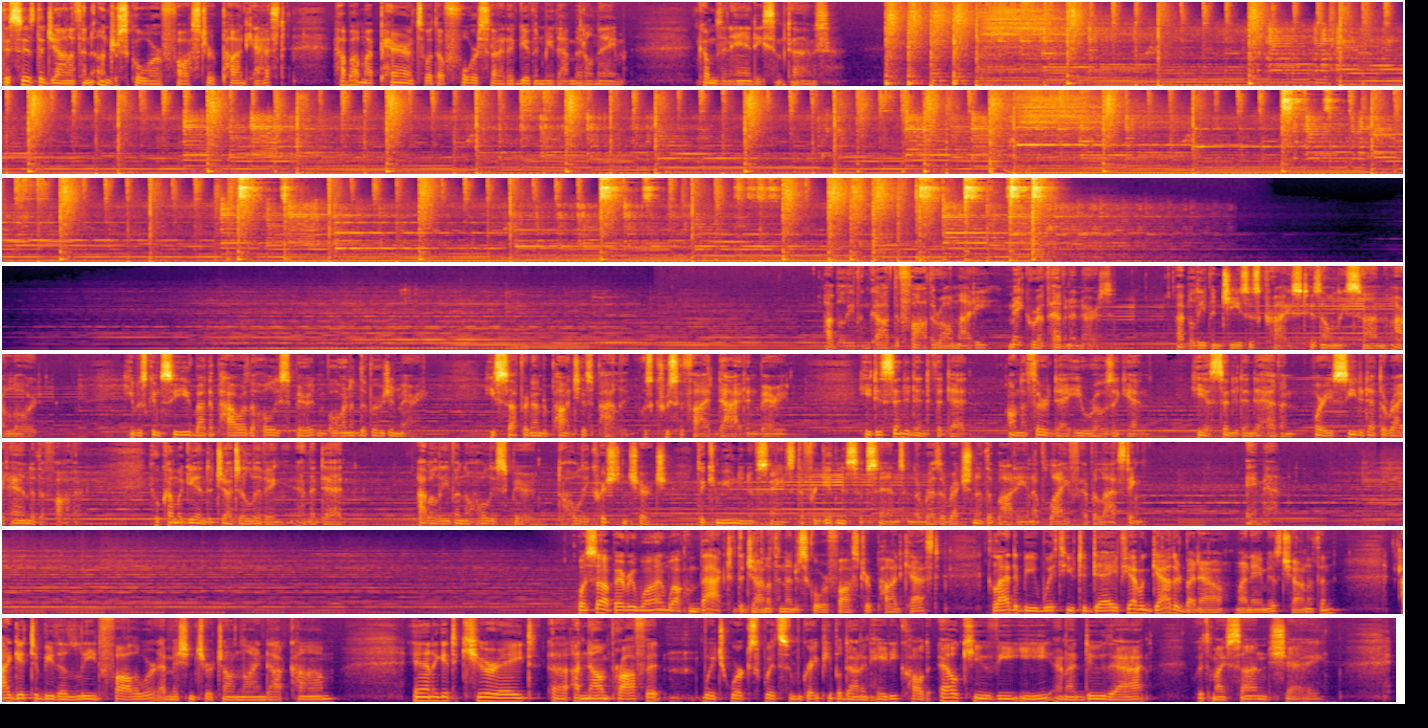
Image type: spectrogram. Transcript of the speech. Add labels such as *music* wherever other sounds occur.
This is the Jonathan underscore Foster podcast. How about my parents with the foresight of giving me that middle name? Comes in handy sometimes. Father Almighty, maker of heaven and earth. I believe in Jesus Christ, his only Son, our Lord. He was conceived by the power of the Holy Spirit and born of the Virgin Mary. He suffered under Pontius Pilate, was crucified, died, and buried. He descended into the dead. On the third day he rose again. He ascended into heaven, where he is seated at the right hand of the Father. He'll come again to judge the living and the dead. I believe in the Holy Spirit, the holy Christian Church, the communion of saints, the forgiveness of sins, and the resurrection of the body and of life everlasting. Amen. What's up, everyone? Welcome back to the Jonathan underscore Foster podcast. Glad to be with you today. If you haven't gathered by now, my name is Jonathan. I get to be the lead follower at missionchurchonline.com and I get to curate uh, a nonprofit which works with some great people down in Haiti called LQVE, and I do that with my son Shay.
